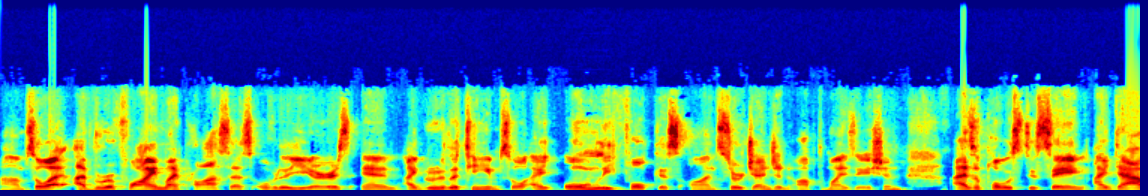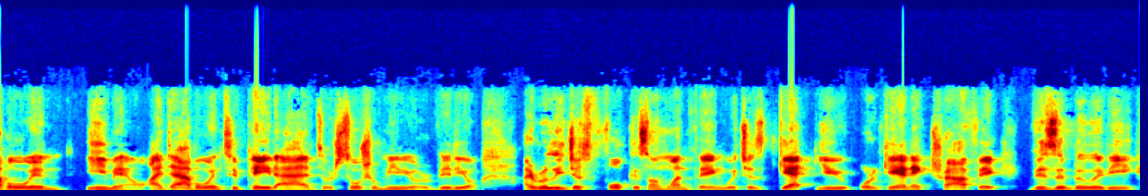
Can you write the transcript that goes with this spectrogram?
um, so I, have refined my process over the years and I grew the team. So I only focus on search engine optimization as opposed to saying I dabble in email, I dabble into paid ads or social media or video. I really just focus on one thing, which is get you organic traffic, visibility,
